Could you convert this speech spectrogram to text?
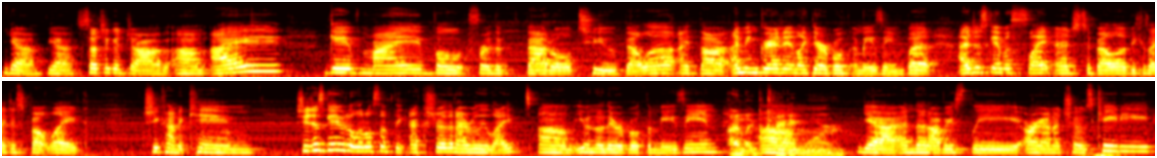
Yeah, yeah, such a good job. Um, I gave my vote for the battle to Bella. I thought, I mean, granted, like they were both amazing, but I just gave a slight edge to Bella because I just felt like she kind of came she just gave it a little something extra that I really liked, um, even though they were both amazing. I liked Katie um, more. Yeah, and then obviously Ariana chose Katie,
